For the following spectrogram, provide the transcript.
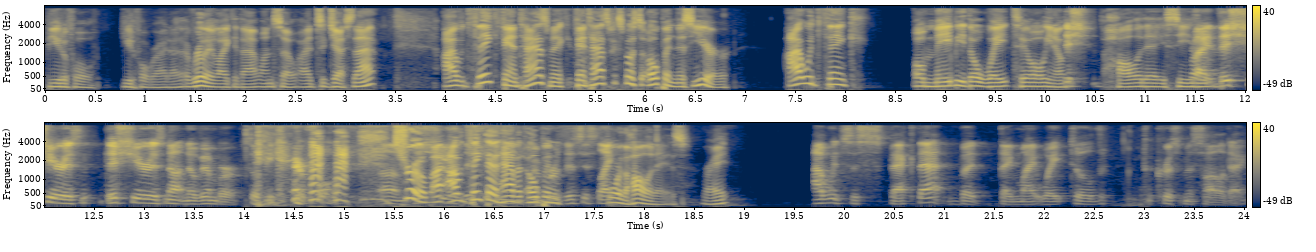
beautiful beautiful ride. I really like it that one, so I'd suggest that. I would think Fantasmic. Fantasmic's supposed to open this year. I would think, oh, maybe they'll wait till you know This- holiday season. Right. This year is this year is not November, so be careful. Um, True. this I, I would think they'd have it November. open like for the holidays, right? I would suspect that, but they might wait till the, the Christmas holiday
